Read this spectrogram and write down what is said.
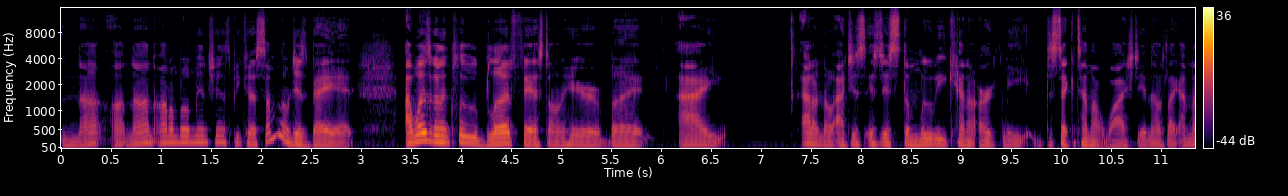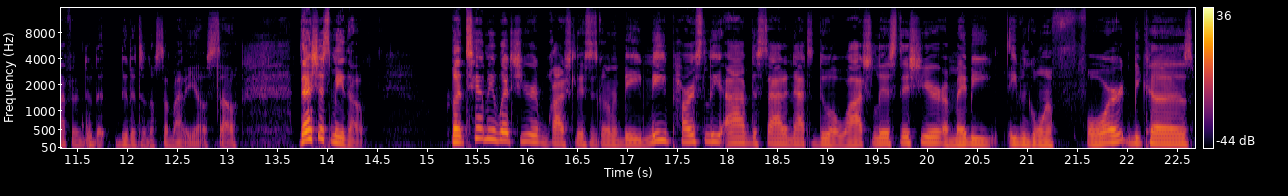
not uh, non honorable mentions because some of them just bad. I was going to include Bloodfest on here, but I I don't know. I just it's just the movie kind of irked me the second time I watched it, and I was like, I'm not gonna do that do that to somebody else. So that's just me though. But tell me what your watch list is going to be. Me personally, I've decided not to do a watch list this year, or maybe even going forward, because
